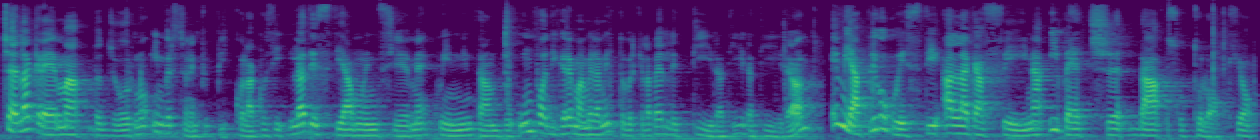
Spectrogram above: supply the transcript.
c'è la crema da giorno in versione più piccola così la testiamo insieme. Quindi intanto un po' di crema me la metto perché la pelle tira tira tira. E mi applico questi alla caffeina i patch da sotto l'occhio.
